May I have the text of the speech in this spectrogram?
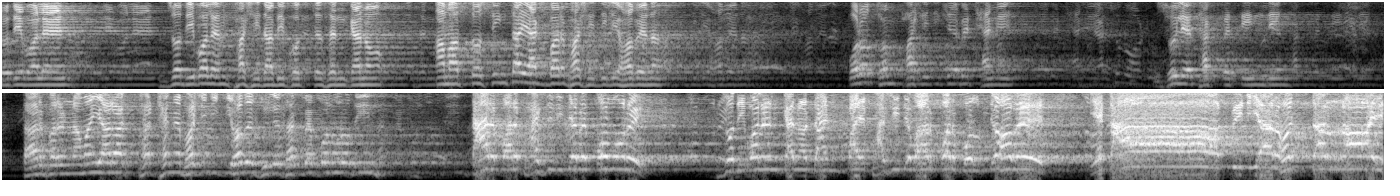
যদি বলেন যদি বলেন ফাঁসি দাবি করতেছেন কেন? আমার তো চিন্তায় একবার ফাঁসি দিলে হবে না। প্রথম ফাঁসি দিতে হবে ঠ্যাঙে। ঝুলে থাকবে তিন দিন। তারপরে নামাই আর এক ঠ্যাঙে ফাঁসি দিতে হবে, ঝুলে থাকবে পনেরো দিন। তারপরে ফাঁসি দিতে হবে কোমরে। যদি বলেন কেন ডান পায়ে ফাঁসি দেওয়ার পর বলতে হবে, এটা বিডিআর হত্যার রায়।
